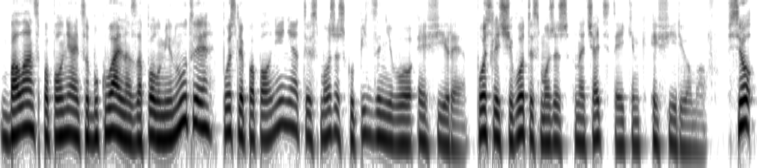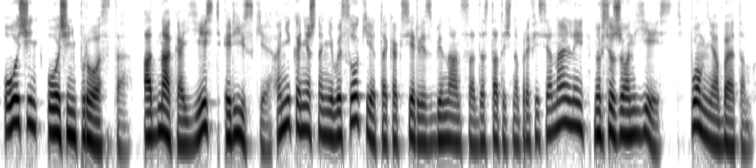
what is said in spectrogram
Баланс пополняется буквально за полминуты. После пополнения ты сможешь купить за него эфиры, после чего ты сможешь начать стейкинг эфириумов. Все очень-очень просто. Однако есть риски. Они, конечно, невысокие, так как сервис Binance достаточно профессиональный, но все же он есть. Помни об этом.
